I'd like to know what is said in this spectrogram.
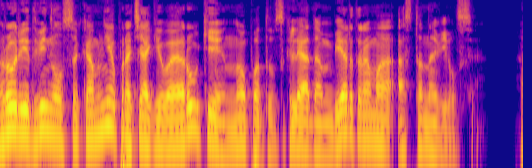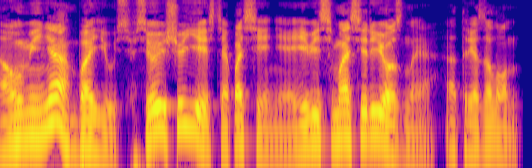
Рори двинулся ко мне, протягивая руки, но под взглядом Бертрама остановился. «А у меня, боюсь, все еще есть опасения, и весьма серьезные», — отрезал он.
